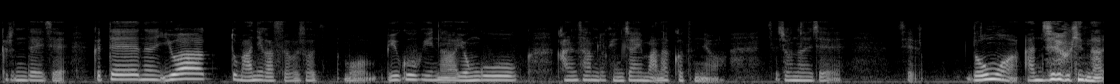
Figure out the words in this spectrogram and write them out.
그런데 이제 그때는 유학 도 많이 갔어요. 그래서 뭐 미국이나 영국 가는 사람도 굉장히 많았거든요. 이제 저는 이제 이제 너무 안재욱이나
